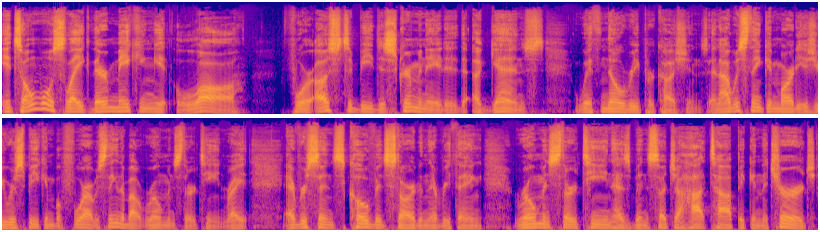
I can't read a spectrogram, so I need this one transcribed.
it's almost like they're making it law for us to be discriminated against with no repercussions. And I was thinking, Marty, as you were speaking before, I was thinking about Romans 13, right? Ever since COVID started and everything, Romans 13 has been such a hot topic in the church,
